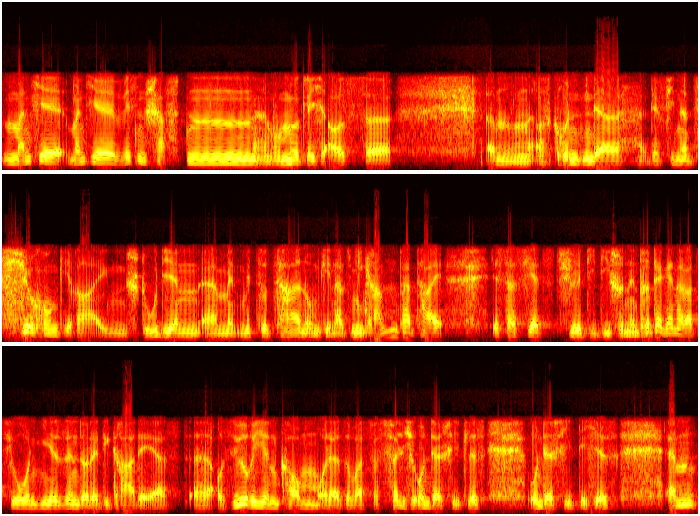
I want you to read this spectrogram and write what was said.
manche, manche Wissenschaften womöglich aus äh, Gründen der, der Finanzierung ihrer eigenen Studien äh, mit, mit so Zahlen umgehen. Also Migrantenpartei ist das jetzt für die, die schon in dritter Generation hier sind oder die gerade erst äh, aus Syrien kommen oder sowas, was völlig unterschiedlich, unterschiedlich ist. Ähm,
